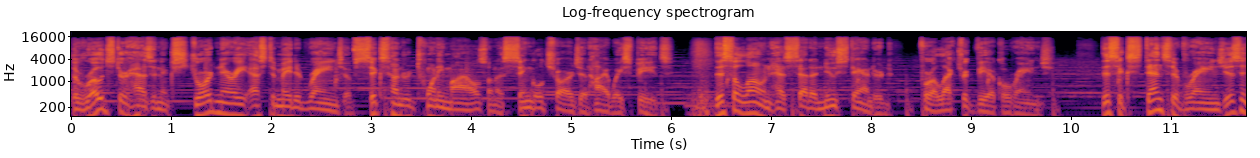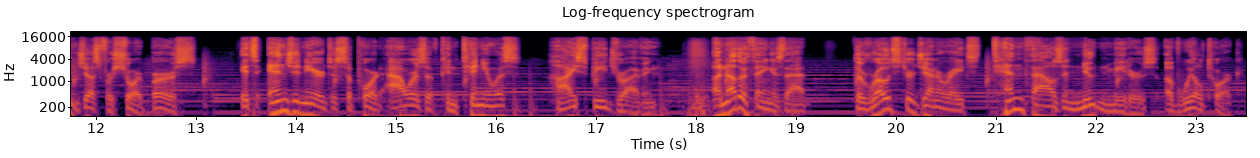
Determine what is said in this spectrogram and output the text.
the Roadster has an extraordinary estimated range of 620 miles on a single charge at highway speeds. This alone has set a new standard for electric vehicle range. This extensive range isn't just for short bursts, it's engineered to support hours of continuous, high-speed driving. Another thing is that the Roadster generates 10,000 newton meters of wheel torque,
